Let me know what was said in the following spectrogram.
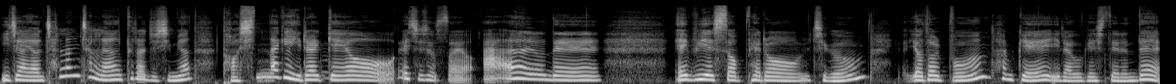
이자연 찰랑찰랑 틀어주시면 더 신나게 일할게요. 해주셨어요. 아유, 네. ABS 어페럴 지금 8분 함께 일하고 계시다는데,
